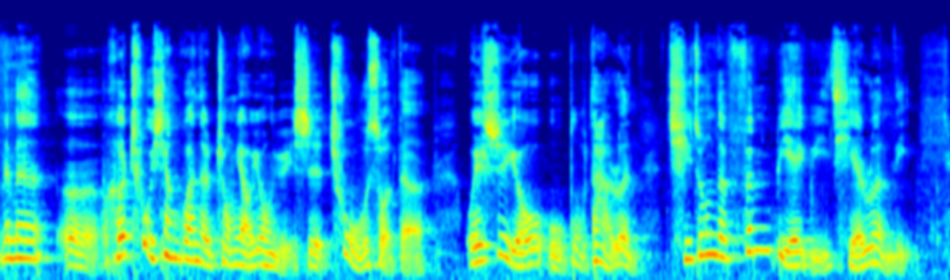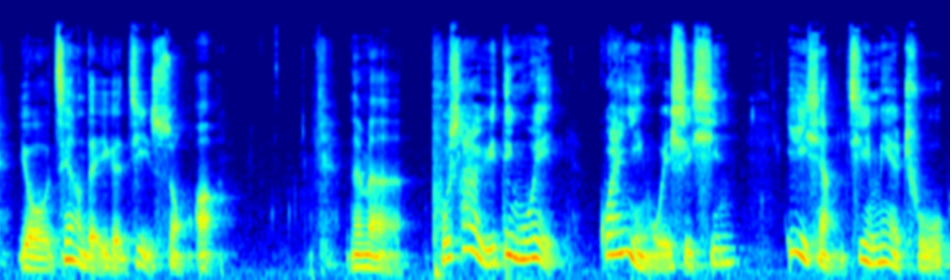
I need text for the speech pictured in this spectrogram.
那么呃，和处相关的重要用语是处无所得。唯是有五部大论，其中的分别瑜伽论里有这样的一个偈颂啊。那么菩萨于定位观影为是心，意想即灭除，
